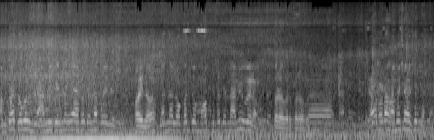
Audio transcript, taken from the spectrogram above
आमकां खबर म्हणजे आम्ही ज्यांना या असं त्यांना पहिले होय ना? ज्यांना लोकांचं मॉब दिसत त्यांना आम्ही उभे राहतो बरोबर बरोबर. या रोडात हमेशा असेच जातात.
